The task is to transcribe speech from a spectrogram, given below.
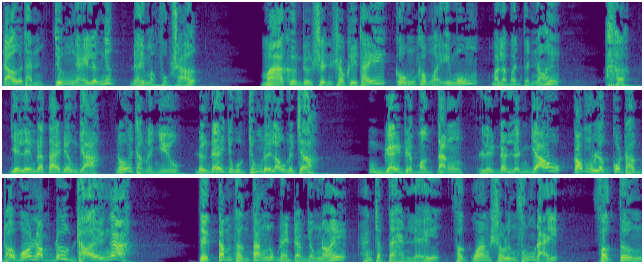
trở thành chứng ngại lớn nhất để mà phục sở. Mà Khương Trường Sinh sau khi thấy cũng không ngoài ý muốn mà là bình tĩnh nói. vậy liền ra tay đi ông già, nói thật là nhiều, đừng để cho quần chúng đợi lâu nữa chứ. Gãy rìa bần tăng, liền đến lĩnh giáo, công lực của thần thổi võ lâm đương thời nha. Tiệt tâm thần tăng lúc này trầm giọng nói, hắn chấp tay hành lễ, Phật quan sau lưng phóng đại, Phật tượng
